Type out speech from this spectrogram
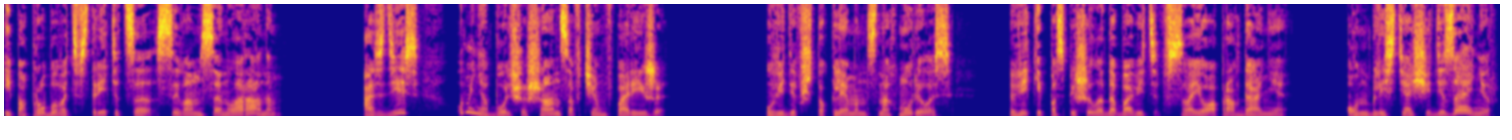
и попробовать встретиться с Иван Сен-Лораном. А здесь у меня больше шансов, чем в Париже». Увидев, что Клеменс нахмурилась, Вики поспешила добавить в свое оправдание. «Он блестящий дизайнер.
